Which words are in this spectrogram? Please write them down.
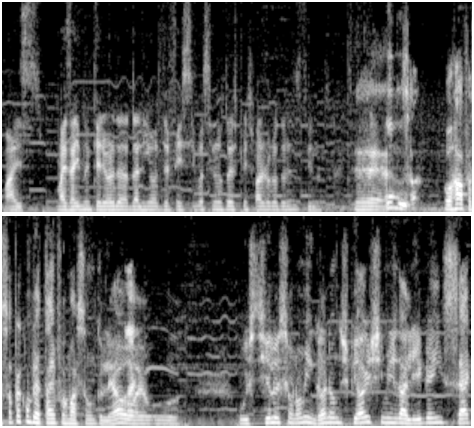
Mas, mas aí no interior da, da linha defensiva seriam os dois principais jogadores do Steelers. É, o... Só, Rafa, só pra completar a informação do Léo, é, o, o Steelers, se eu não me engano, é um dos piores times da liga em sec.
